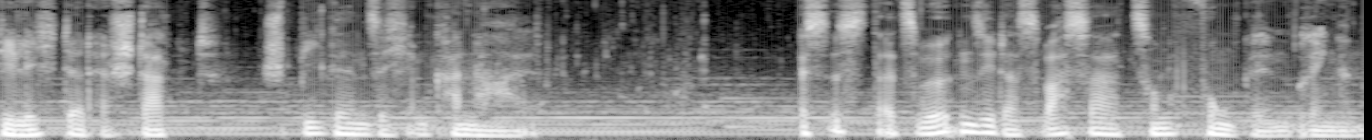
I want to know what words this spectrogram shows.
Die Lichter der Stadt spiegeln sich im Kanal. Es ist, als würden sie das Wasser zum Funkeln bringen.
